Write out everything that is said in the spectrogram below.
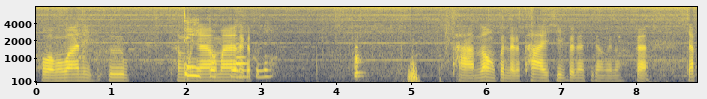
เพราะว่าเมื่อวานนี่คือทางตีมายาวปอกมาลาแล้วก็กูเลยถามน้องเพิ่นแล้วก็ถ่ายคลิปด้วยนะพี่น้องเลยเนาะก็จับ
